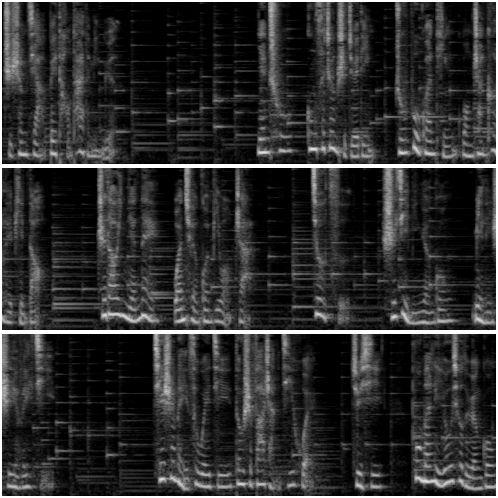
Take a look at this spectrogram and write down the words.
只剩下被淘汰的命运。年初，公司正式决定逐步关停网站各类频道，直到一年内完全关闭网站。就此，十几名员工面临失业危机。其实每一次危机都是发展的机会。据悉，部门里优秀的员工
